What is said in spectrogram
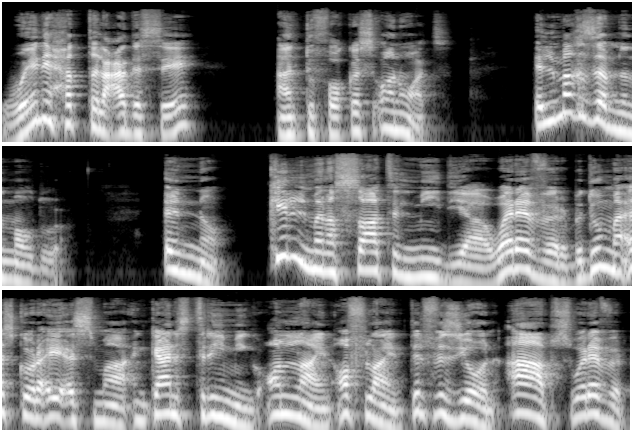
وين يحط العدسة and to focus on what. المغزى من الموضوع إنه كل منصات ال media whatever بدون ما أذكر أي أسماء إن كان streaming online offline تلفزيون apps whatever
